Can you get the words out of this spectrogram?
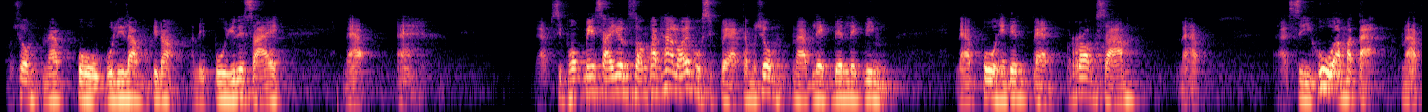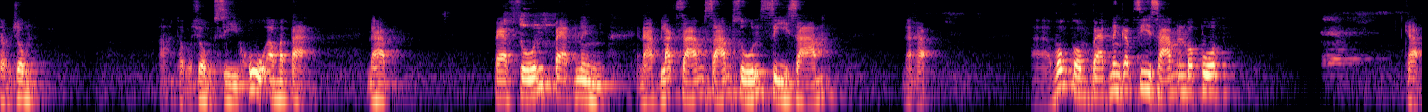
ท่านผู้ชมนะครับปูบุรีรัมย์พี่น้องอันนี้ปูอยู่ในสายนะครับอ่านะครับ 16 เมษายน 2568ท่านผู้ชมนะครับเลขเด่นเลขวิ่งนะครับปูให้เด่น 8 ร่อง 3 นะครับอ่าสี่คู่อมตะนะครับท่านผู้ชมอ่าท่านผู้ชมสี่คู่อมตะนะครับ 8081นะครับลัก 3 3043นะครับอ่าวงกลม 81 กับ 43 มันบ่ปูแม่นครับ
